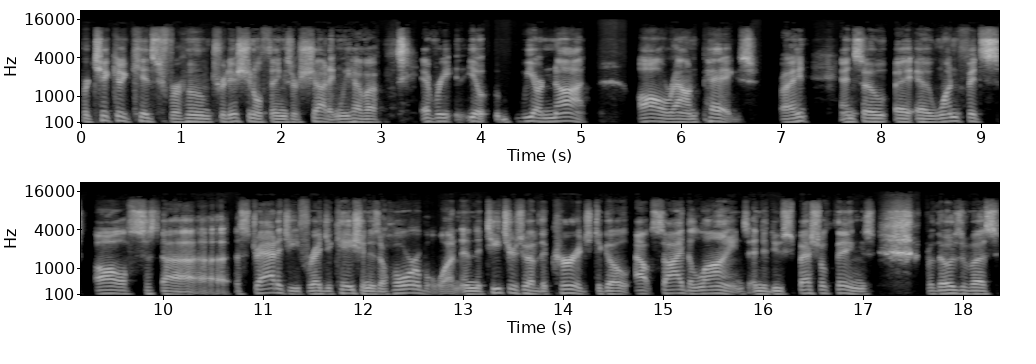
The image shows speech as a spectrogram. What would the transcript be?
particularly kids for whom traditional things are shutting we have a every you know we are not all round pegs right? And so a, a one fits all uh, strategy for education is a horrible one. And the teachers who have the courage to go outside the lines and to do special things for those of us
